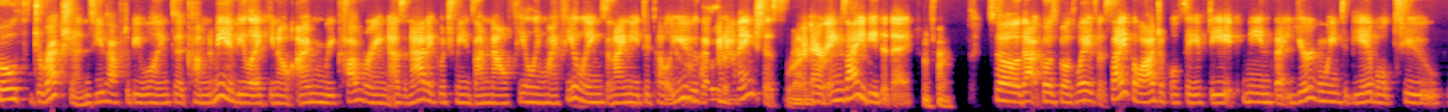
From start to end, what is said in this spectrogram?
both directions. You have to be willing to come to me and be like, you know, I'm recovering as an addict, which means I'm now feeling my feelings, and I need to tell you that I have anxious right. or anxiety today. That's right. So that goes both ways. But psychological safety means that you're going to be able to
